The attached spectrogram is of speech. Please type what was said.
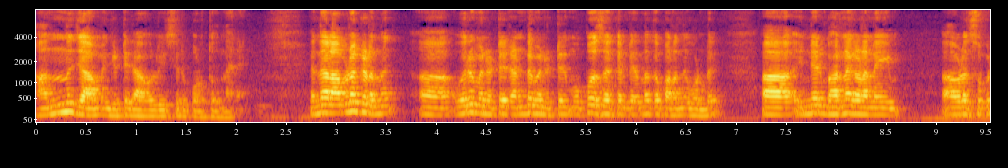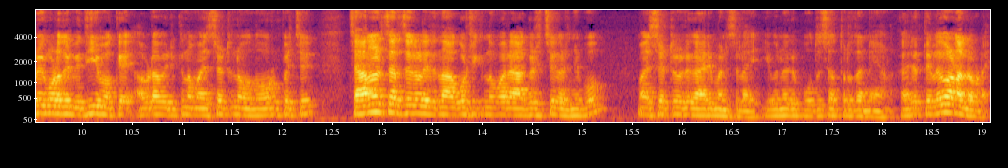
അന്ന് ജാമ്യം കിട്ടി രാഹുൽ ഈശ്വർ പുറത്തു വന്നേനെ. എന്നാൽ അവിടെ കിടന്ന് ഒരു മിനിറ്റ് രണ്ട് മിനിറ്റ് മുപ്പത് സെക്കൻഡ് എന്നൊക്കെ പറഞ്ഞുകൊണ്ട് ഇന്ത്യൻ ഭരണഘടനയും അവിടെ സുപ്രീം കോടതി വിധിയുമൊക്കെ അവിടെ ഇരിക്കുന്ന മജിസ്ട്രേറ്റിനെ ഒന്ന് ഓർപ്പിച്ച് ചാനൽ ചർച്ചകൾ ഇരുന്ന് ആഘോഷിക്കുന്ന പോലെ ആഘോഷിച്ച് കഴിഞ്ഞപ്പോൾ മജിസ്ട്രേറ്റിന് ഒരു കാര്യം മനസ്സിലായി. ഇവനൊരു പൊതുശത്രു തന്നെയാണ്. കാര്യം തെളിവാണല്ലോ അവിടെ.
